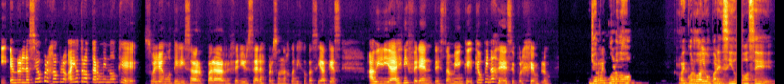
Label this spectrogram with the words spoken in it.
Y en relación, por ejemplo, hay otro término que suelen utilizar para referirse a las personas con discapacidad que es habilidades diferentes también. ¿Qué, qué opinas de ese, por ejemplo? Yo recuerdo, recuerdo algo parecido. Hace,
